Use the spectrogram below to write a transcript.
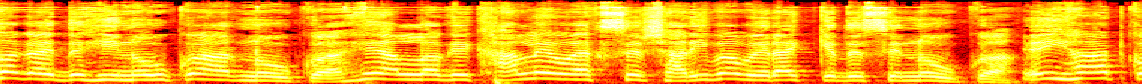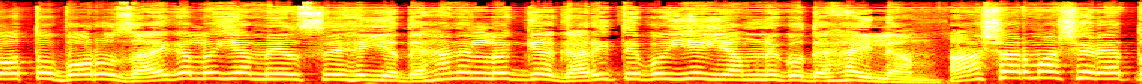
জায়গায় দেখি নৌকা আর নৌকা। হে আল্লাহকে খালেও একসের সারিভাবে রাখকে দেছে নৌকা। এই হাট কত বড় জায়গা লইয়া মেলছে, হইয়া দেহানের লইয়া গাড়িতে বইয়াই আমনে গো দেখাইলাম। আষাঢ় মাসের এত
